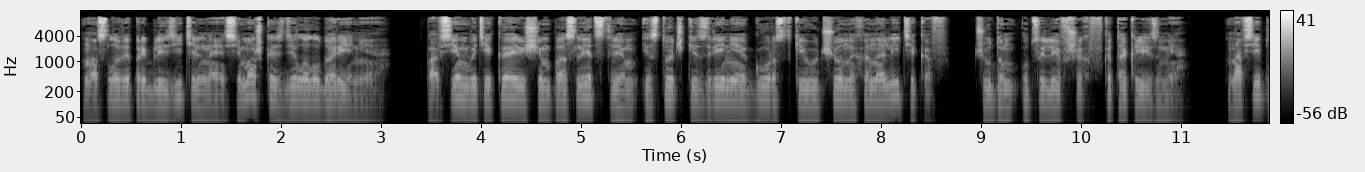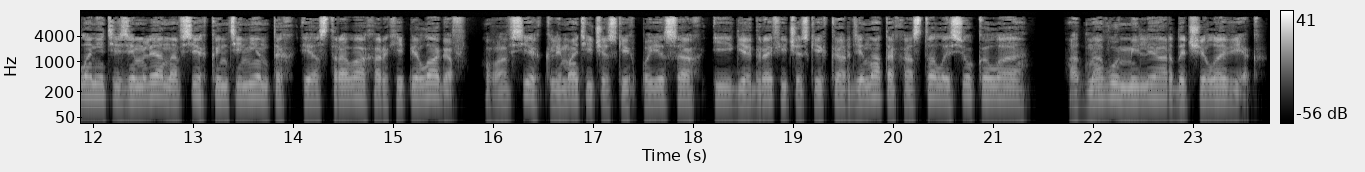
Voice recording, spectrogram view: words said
На слове «приблизительное» Симашко сделал ударение. По всем вытекающим последствиям и с точки зрения горстки ученых-аналитиков, чудом уцелевших в катаклизме, на всей планете Земля, на всех континентах и островах архипелагов, во всех климатических поясах и географических координатах осталось около Одного миллиарда человек.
